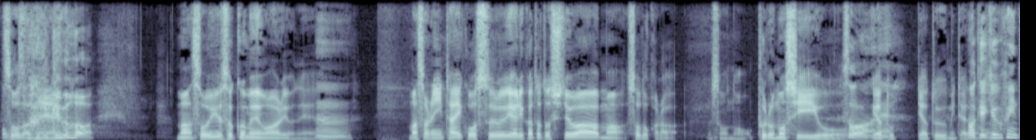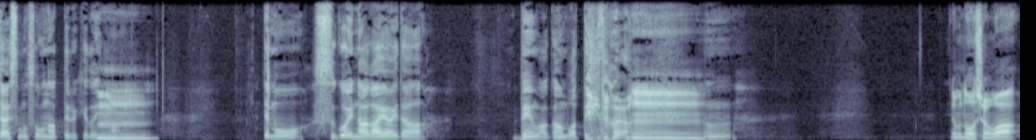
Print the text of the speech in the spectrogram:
思ってたんだそうだね。けどまあそういう側面はあるよね、うん。まあそれに対抗するやり方としてはまあ外からそのプロの CEO をそうだね。雇,、雇うみたいな。まあ、結局フィンタレスもそうなってるけどう今、ん。でもすごい長い間ベンは頑張っていたから、うん、うんでも Notion は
